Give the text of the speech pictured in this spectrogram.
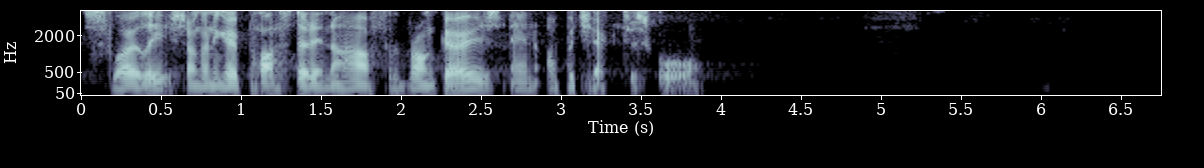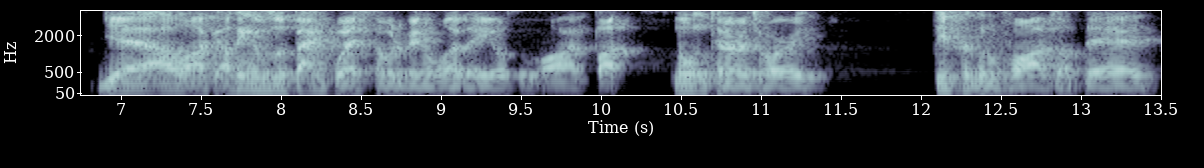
slowly. So I'm going to go plus 13 and a half for the Broncos and check to score. Yeah, I like it. I think if it was a Bankwest, I would have been all over the Eels the line. But Northern Territory, different little vibes up there.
